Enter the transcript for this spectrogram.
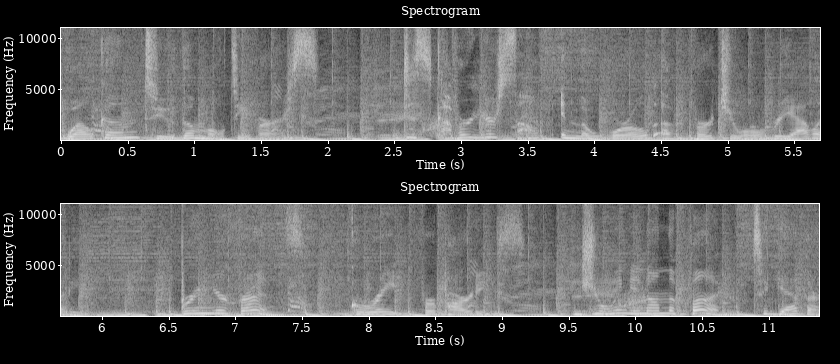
Welcome to the multiVRse. Discover yourself in the world of virtual reality. Bring your friends. Great for parties. Join in on the fun together.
